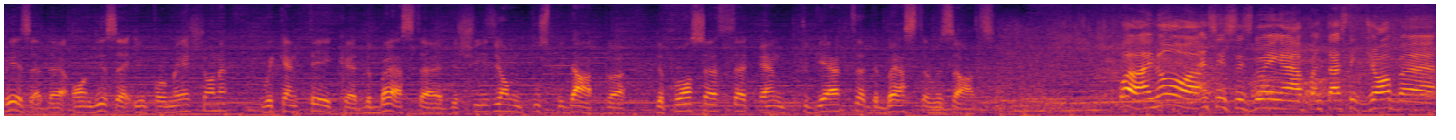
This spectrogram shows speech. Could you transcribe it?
Based on this information, we can take the best decision to speed up the process and to get the best results. Well, I know uh, ANSYS is doing a fantastic job uh,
